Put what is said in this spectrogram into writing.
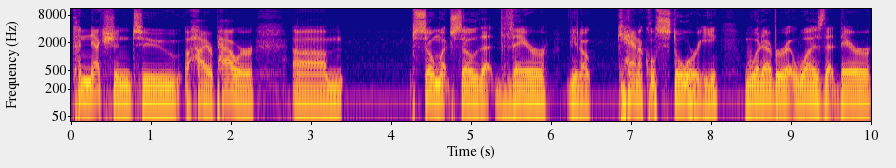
connection to a higher power, um, so much so that their, you know, canonical story, whatever it was that their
